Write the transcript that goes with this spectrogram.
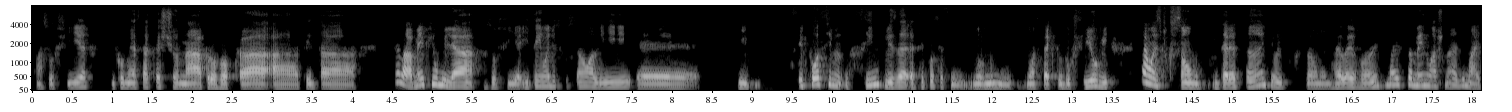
com a Sofia e começa a questionar, a provocar, a tentar sei lá, meio que humilhar a Sofia. E tem uma discussão ali é, que, se fosse simples, é, se fosse assim, no, no, aspecto do filme, é uma discussão interessante, uma discussão relevante, mas também não acho nada demais.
